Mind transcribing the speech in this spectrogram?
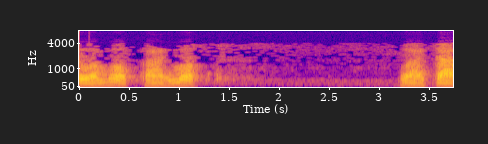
ตัวมอบกายมอบวาจา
